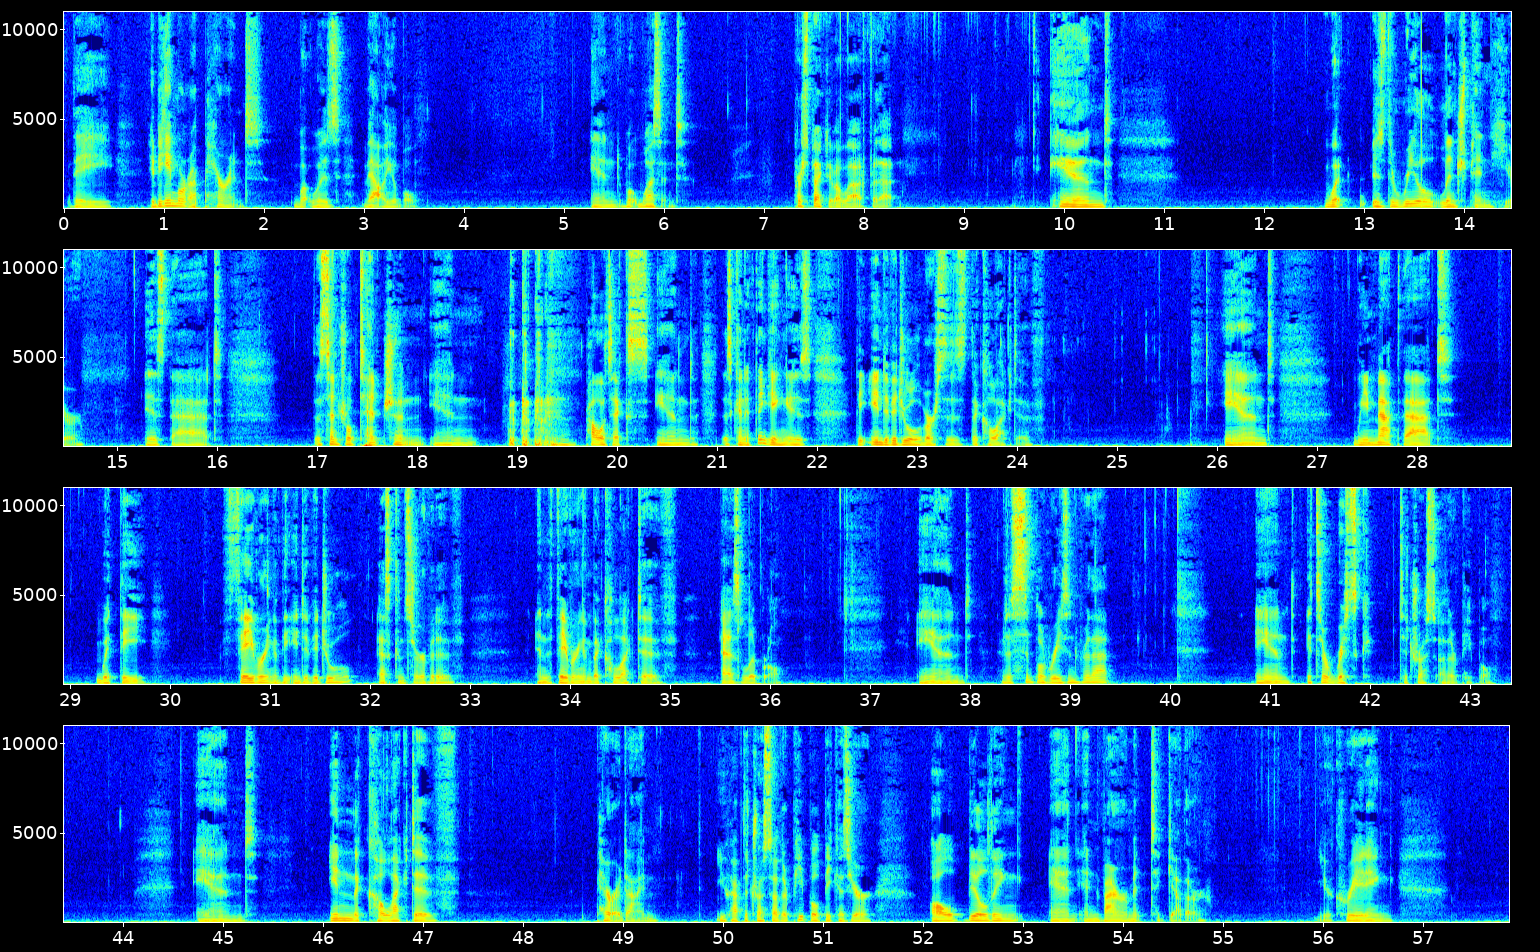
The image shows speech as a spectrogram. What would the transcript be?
They it became more apparent what was valuable and what wasn't. Perspective allowed for that. And what is the real linchpin here is that the central tension in politics and this kind of thinking is the individual versus the collective. And we map that with the favoring of the individual as conservative and the favoring of the collective as liberal. And there's a simple reason for that, and it's a risk to trust other people. And in the collective paradigm, you have to trust other people because you're all building an environment together. You're creating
